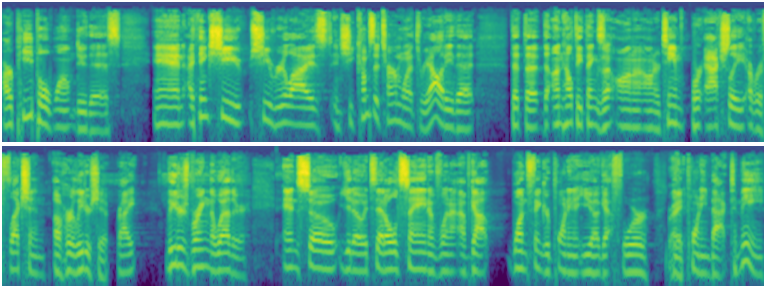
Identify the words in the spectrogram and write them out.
our people won't do this. And I think she, she realized and she comes to term with reality that, that the, the unhealthy things on, on her team were actually a reflection of her leadership, right? Leaders bring the weather. And so, you know, it's that old saying of when I've got one finger pointing at you, I've got four right. you know, pointing back to me.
